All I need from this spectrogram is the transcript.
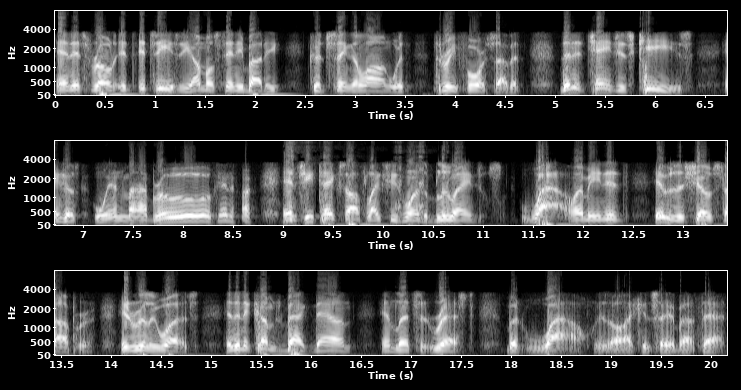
and it's rolled. It, it's easy. Almost anybody could sing along with three fourths of it. Then it changes keys and goes, "When my broken heart," and she takes off like she's one of the Blue Angels. Wow! I mean, it it was a showstopper. It really was. And then it comes back down and lets it rest. But wow is all I can say about that.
